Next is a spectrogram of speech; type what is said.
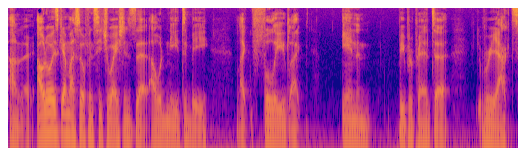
I don't know. I would always get myself in situations that I would need to be like fully like in and be prepared to react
